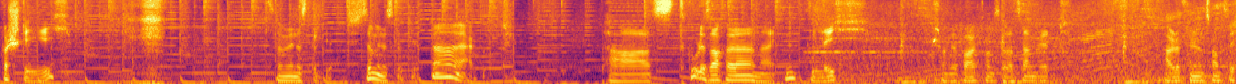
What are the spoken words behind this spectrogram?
Verstehe ich. Zumindest kapiert. Zumindest kapiert. Ah, ja gut. Passt. Coole Sache. Na, endlich. Schon gefragt, wann es da sein wird. Alle 25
